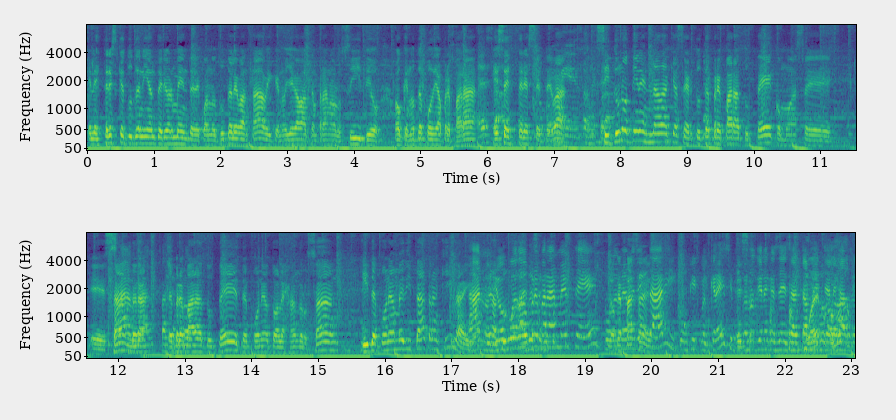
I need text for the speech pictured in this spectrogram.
el estrés que tú tenías anteriormente de cuando tú te levantabas y que no llegabas temprano a los sitios o que no te podías preparar, Exacto. ese estrés se te va. Si tú no tienes nada que hacer, tú te preparas tu té como hace eh, Sandra, Sandra, te preparas tu té, te pone a tu Alejandro San y te pone a meditar tranquila. ahí. Ah, O no, sea, yo tú- puedo prepararme el té, es- meditar y con Kiko el Crazy, porque no tiene que ser exactamente Bueno, Alejandro.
